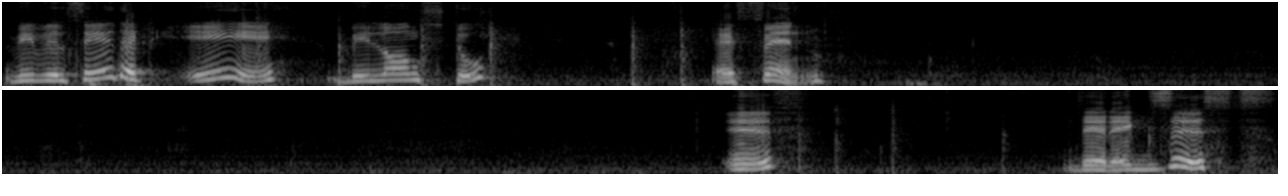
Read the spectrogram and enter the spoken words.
we will say that A belongs to f n if there exists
